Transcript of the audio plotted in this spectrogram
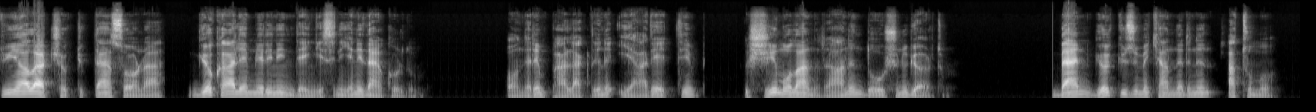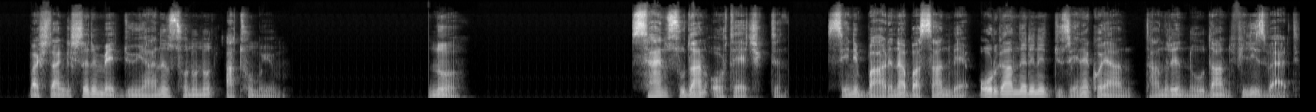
Dünyalar çöktükten sonra gök alemlerinin dengesini yeniden kurdum. Onların parlaklığını iade ettim, ışığım olan Ra'nın doğuşunu gördüm. Ben gökyüzü mekanlarının atomu, başlangıçların ve dünyanın sonunun atomuyum. Nu Sen sudan ortaya çıktın. Seni bağrına basan ve organlarını düzene koyan Tanrı Nu'dan filiz verdin.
